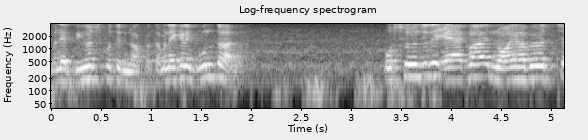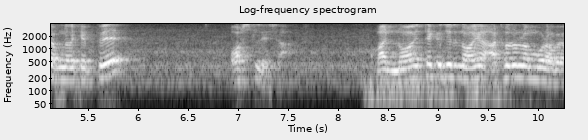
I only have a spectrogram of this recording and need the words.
মানে বৃহস্পতির নক্ষত্র মানে এখানে গুনতে হবে। অশ্বিনী যদি এক হয়, নয় হবে হচ্ছে আপনার ক্ষেত্রে অশ্লেষা। বা নয় থেকে যদি নয়, আঠেরো নম্বর হবে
